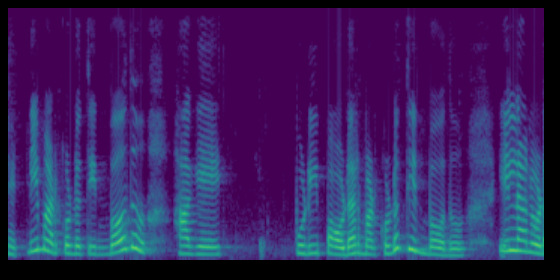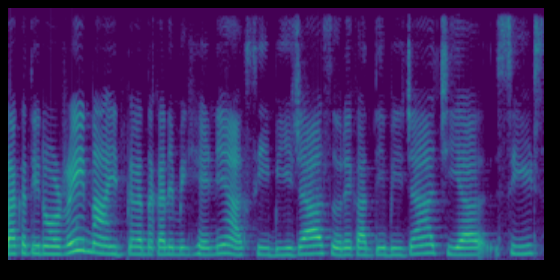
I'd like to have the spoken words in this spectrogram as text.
ಚಟ್ನಿ ಮಾಡಿಕೊಂಡು ತಿನ್ಬೋದು. ಹಾಗೆ ಪುಡಿ ಪೌಡರ್ ಮಾಡಿಕೊಂಡು ತಿನ್ಬೋದು. ಇಲ್ಲ ನೋಡಾಕತ್ತಿ ನೋಡ್ರಿ, ನಾ ಇದ್ಕಂತಕ ನಿಮಗೆ ಎಣ್ಣೆ ಹಾಕ್ಸಿ ಬೀಜ, ಸೂರ್ಯಕಾಂತಿ ಬೀಜ, ಚಿಯಾ ಸೀಡ್ಸ್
